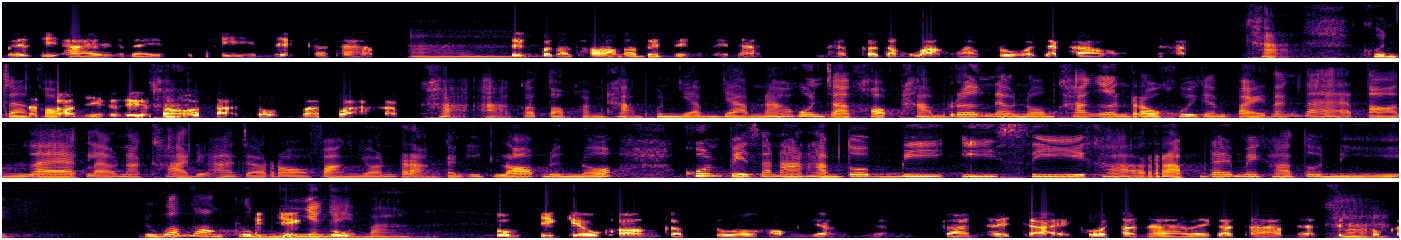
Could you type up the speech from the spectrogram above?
MSCI หรือใน FTSE index ก็ตามอ่าซึ่งปตทก็เป็นหนึ่งในนั้นนะครับ ก็ต้องหวังว่า flow จะเข้านะครับค่ะ คุณจาแล้วขอบตอนนี้ก็คือรอสะสมมากกว่าครับ ค่ะอะก็ตอบคำถามคุณยำยำนะคะคุณจาขอบถามเรื่องแนวโน้มค่าเงินเราคุยกันไปตั้งแต่ตอนแรกแล้วนะคะ เดี๋ยวอาจจะรอฟังย้อนหลังกันอีกรอบนึงเนาะ คุณปริศนาถามตัว BEC ค่ะ รับได้ไหมคะตัวนี้ หรือว่ามองกลุ่มนี้ยังไงบ้าง กลุ่มที่เกี่ยวข้องกับตัวของอย่างอย่างการใช้จ่ายโฆษณาอะไรก็ตามเนี่ยซึ่งค่ะปก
